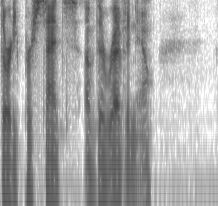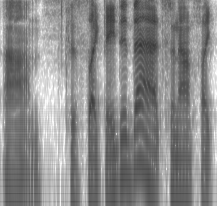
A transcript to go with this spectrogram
thirty percent of their revenue. Um, because like they did that, so now it's like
